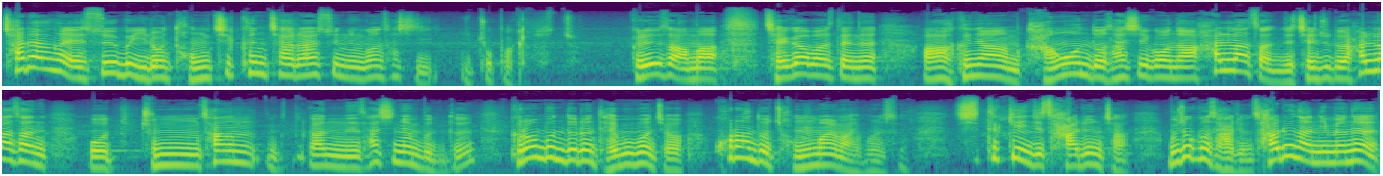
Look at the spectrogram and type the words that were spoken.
차량을 SUV 이런 덩치 큰 차를 할 수 있는 건 사실 이쪽밖에 없었죠. 그래서 아마 제가 봤을 때는 아 그냥 강원도 사시거나 한라산 이제 제주도에 한라산 뭐 중산간에 사시는 분들 그런 분들은 대부분 저 코란도 정말 많이 보냈어요. 시- 특히 이제 사륜차 무조건 사륜 사륜 아니면은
